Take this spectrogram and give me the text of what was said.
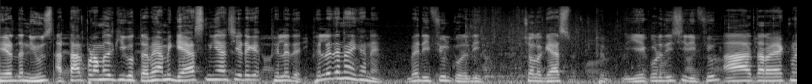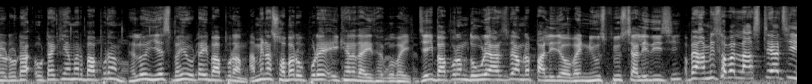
হেয়ার দ্য নিউজ আর তারপর আমাদের কি করতে হবে? আমি গ্যাস নিয়ে আছি, এটাকে ফেলে দে। ফেলে দে না এখানে? ভাই রিফিউল করে দিই চলো গ্যাস ইয়ে করে দিয়েছি রিফিউল আর তারা এক মিনিট ওটা ওটা কি আমার বাপুরাম? হ্যালো ইয়েস ভাই, ওটাই বাপুরাম। আমি না সবার উপরে এইখানে দাঁড়িয়ে থাকব ভাই। যেই বাপুরাম দৌড়ে আসবে, আমরা পালিয়ে যাব ভাই। নিউজ ফিউজ চালিয়ে দিয়েছি। আমি সবার লাস্টে আছি।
